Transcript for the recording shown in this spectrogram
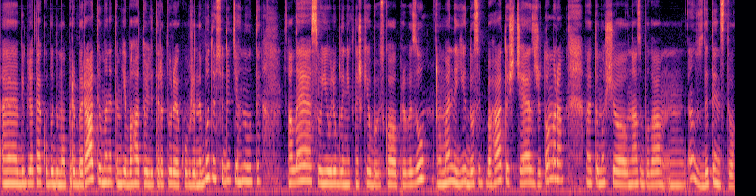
Е, Бібліотеку будемо прибирати. У мене там є багато літератури, яку вже не буду сюди тягнути. Але свої улюблені книжки обов'язково привезу. У мене їх досить багато ще з Житомира, е, тому що у нас була ну, з дитинства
